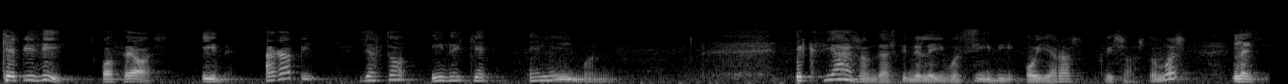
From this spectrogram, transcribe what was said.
Και επειδή ο Θεός είναι αγάπη γι' αυτό είναι και ελεήμων. Εκθιάζοντας την ελεημοσύνη ο Ιερός Χρυσόστομος λέγει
